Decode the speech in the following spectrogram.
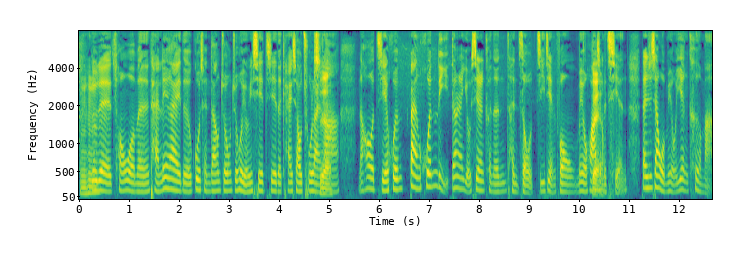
嗯、对不对？从我们谈恋爱的过程当中，就会有一些些的开销出来啦。啊、然后结婚办婚礼，当然有些人可能很走极简风，没有花什么钱。啊、但是像我们有宴客嘛。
